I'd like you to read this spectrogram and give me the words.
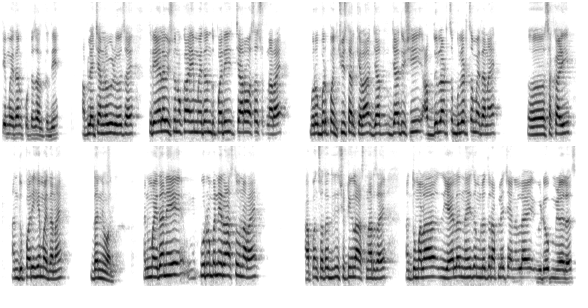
ते मैदान कुठं चालतं ते. आपल्या चॅनल व्हिडिओच आहे. तर यायला विसरू नका हे मैदान दुपारी चार वाजता सुटणार आहे. बरोबर पंचवीस तारखेला. ज्या ज्या दिवशी अब्दुल्लाटचं बुलेटचं मैदान आहे सकाळी आणि दुपारी हे मैदान आहे. धन्यवाद. आणि मैदान हे पूर्णपणे रास्त होणार आहे. आपण स्वतः तिथे शूटिंगला असणारच आहे. आणि तुम्हाला यायला नाही जमलं तर आपल्या चॅनलला व्हिडिओ मिळेलच.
